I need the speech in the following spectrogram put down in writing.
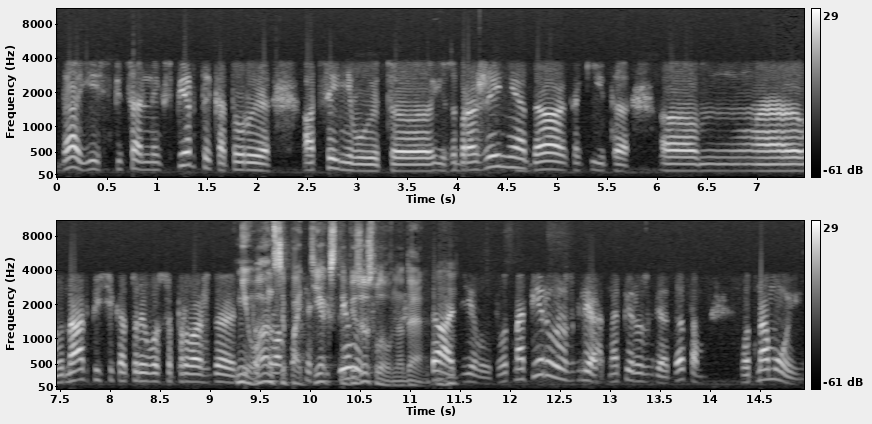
Да, есть специальные эксперты, которые оценивают э, изображения, да, какие-то э, э, надписи, которые его сопровождают. Нюансы, подтексты, делают, безусловно, да. Да, угу. делают. Вот на первый взгляд, на первый взгляд, да, там, вот на мой,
